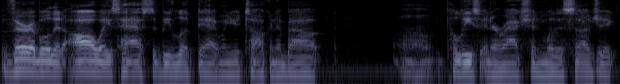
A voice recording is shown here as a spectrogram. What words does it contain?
variable that always has to be looked at when you're talking about um, police interaction with a subject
